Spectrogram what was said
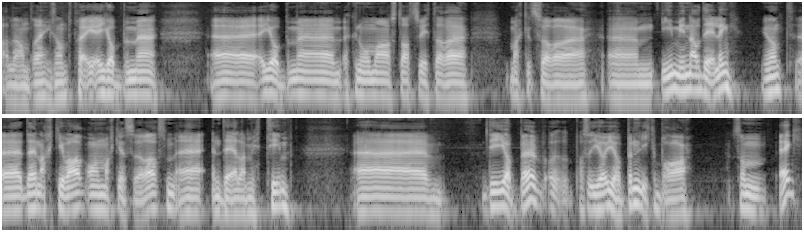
alle andre. ikke sant? For jeg, jeg, jobber med, eh, jeg jobber med økonomer, statsvitere, markedsførere eh, i min avdeling. Ikke sant? Eh, det er en arkivar og en markedsfører som er en del av mitt team. Eh, de jobber, altså, gjør jobben like bra som jeg.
